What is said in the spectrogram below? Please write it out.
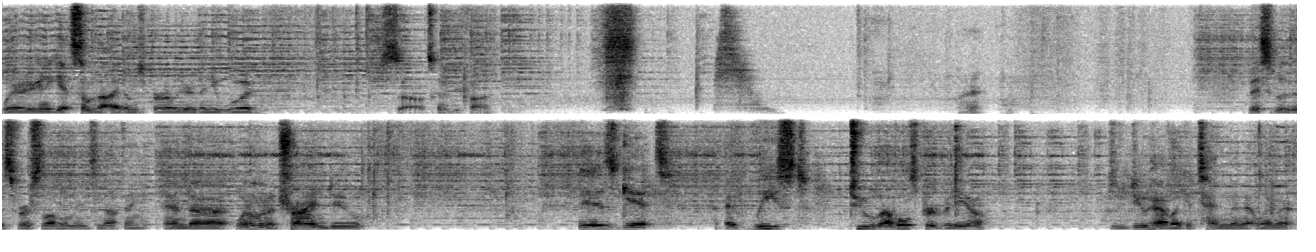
where you're going to get some of the items earlier than you would. So it's going to be fun. Alright. Basically this first level means nothing. And uh, what I'm going to try and do is get at least two levels per video. Because we do have like a 10 minute limit.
